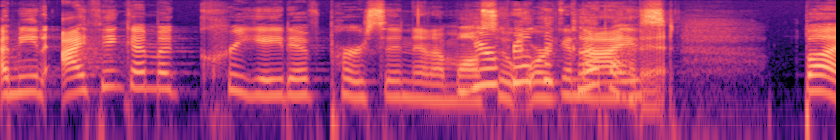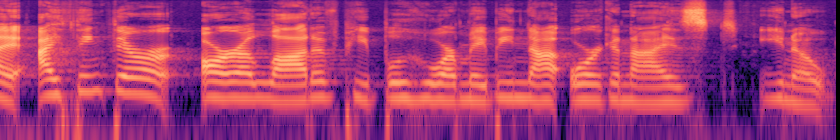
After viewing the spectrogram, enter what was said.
I mean, I think I'm a creative person and I'm You're also really organized. But I think there are, are a lot of people who are maybe not organized, you know,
